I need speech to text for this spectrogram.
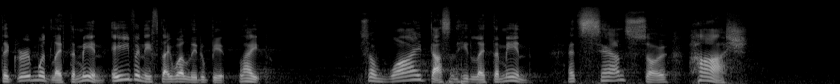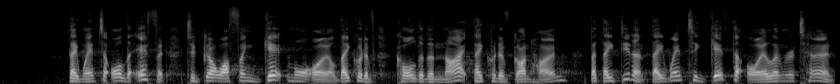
the groom would let them in, even if they were a little bit late. So, why doesn't he let them in? It sounds so harsh. They went to all the effort to go off and get more oil. They could have called it a night, they could have gone home, but they didn't. They went to get the oil and return.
